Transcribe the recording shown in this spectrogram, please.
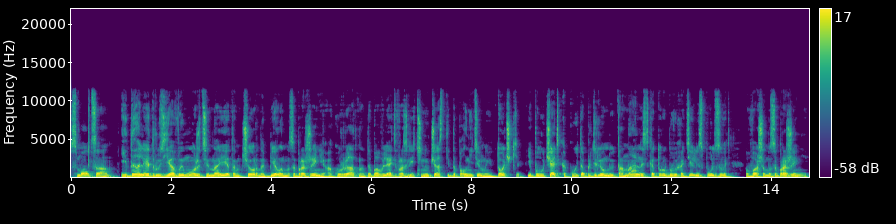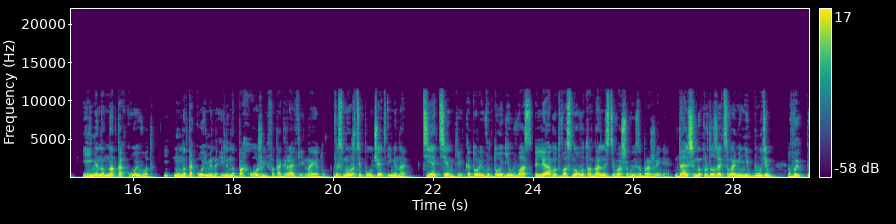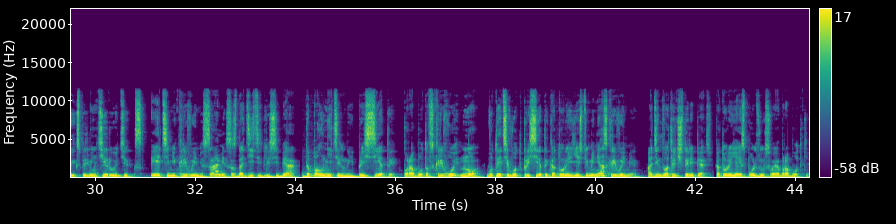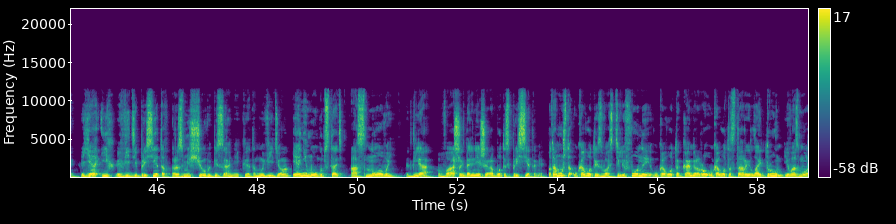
Small Cyan. И далее, друзья, вы можете на этом черно-белом изображении аккуратно добавлять в различные участки дополнительные точки и получать какую-то определенную тональность, которую бы вы хотели использовать в вашем изображении. И именно на такой вот, ну на такой именно или на похожей фотографии на эту, вы сможете получать именно те оттенки, которые в итоге у вас лягут в основу тональности вашего изображения. Дальше мы продолжать с вами не будем. Вы поэкспериментируете с этими кривыми сами, создадите для себя дополнительные пресеты, поработав с кривой, но вот эти вот пресеты, которые есть у меня с кривыми, 1, 2, 3, 4, 5, которые я использую в своей обработке, я их в виде пресетов размещу в описании к этому видео, и они могут стать основой для вашей дальнейшей работы с пресетами. Потому что у кого-то из вас телефоны, у кого-то камера RAW, у кого-то старый Lightroom и возможно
